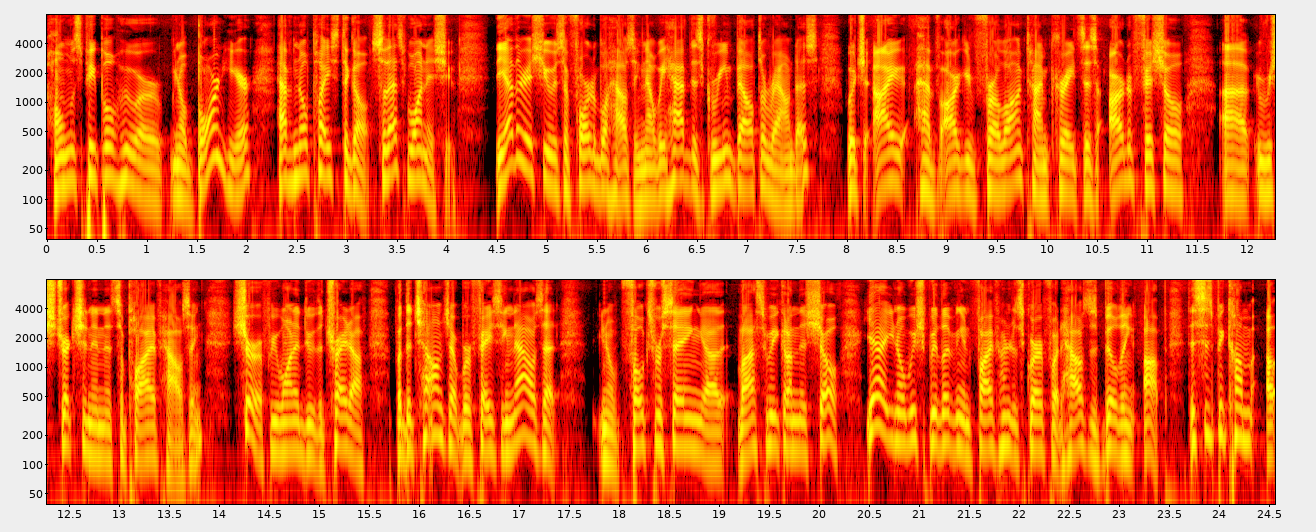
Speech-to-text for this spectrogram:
homeless people who are you know born here have no place to go. So that's one issue. The other issue is affordable housing. Now we have this green belt around us, which I have argued for a long time creates this artificial uh, restriction in the supply of housing. Sure, if we want to do the trade-off, but the challenge that we're facing now is that you know, folks were saying uh, last week on this show, yeah, you know, we should be living in 500 square foot houses building up. This has become a,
